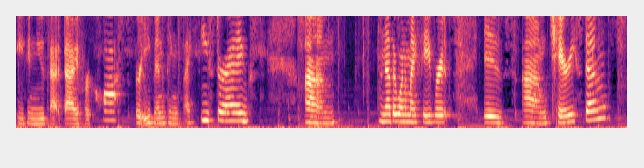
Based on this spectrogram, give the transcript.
You can use that dye for cloths or even things like Easter eggs. Um, another one of my favorites is um, cherry stems.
